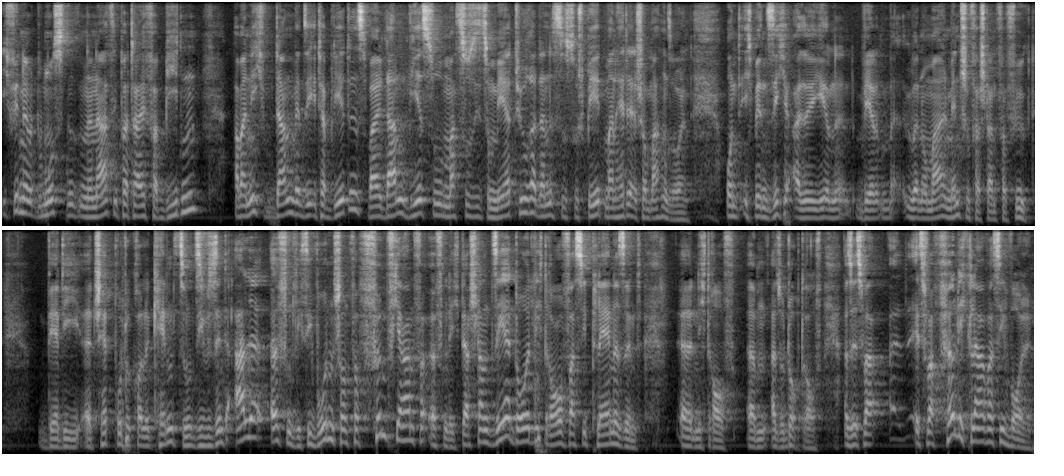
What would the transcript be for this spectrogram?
Ich finde, du musst eine Nazi-Partei verbieten, aber nicht dann, wenn sie etabliert ist, weil dann wirst du, machst du sie zum Märtyrer, dann ist es zu spät, man hätte es schon machen sollen. Und ich bin sicher, also wer über normalen Menschenverstand verfügt, wer die äh, Chatprotokolle kennt, so, sie sind alle öffentlich. Sie wurden schon vor fünf Jahren veröffentlicht. Da stand sehr deutlich drauf, was die Pläne sind. Äh, nicht drauf, ähm, also doch drauf. Also es war, es war völlig klar, was sie wollen.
